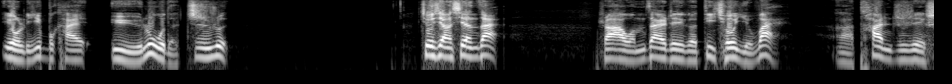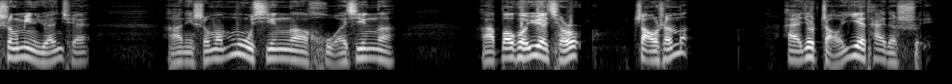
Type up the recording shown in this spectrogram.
又离不开雨露的滋润。就像现在，是吧？我们在这个地球以外，啊，探知这生命源泉，啊，你什么木星啊、火星啊，啊，包括月球，找什么？哎，就找液态的水。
